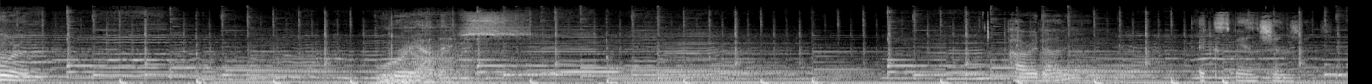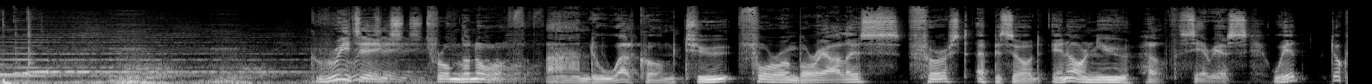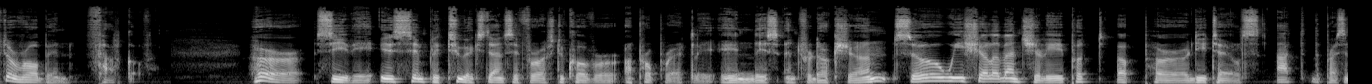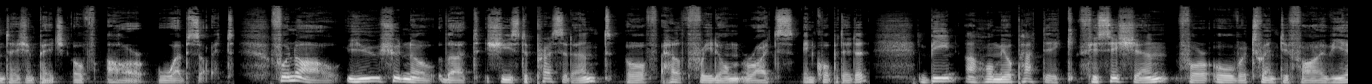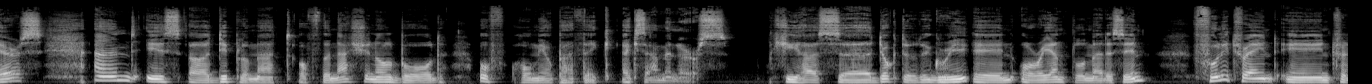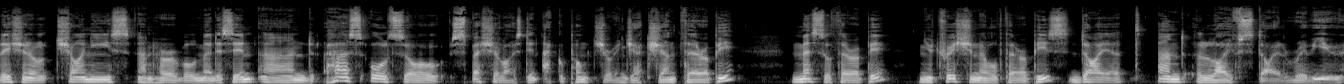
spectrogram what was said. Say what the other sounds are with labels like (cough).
Forum Borealis Paradigm Expansion Greetings from the north and welcome to Forum Borealis first episode in our new health series with Dr. Robin Falkov. Her CV is simply too extensive for us to cover appropriately in this introduction, so we shall eventually put up her details at the presentation page of our website. For now, you should know that she's the president of Health Freedom Rights Incorporated, been a homeopathic physician for over 25 years, and is a diplomat of the National Board of Homeopathic Examiners. She has a doctorate degree in Oriental medicine, fully trained in traditional Chinese and herbal medicine, and has also specialized in acupuncture injection therapy, mesotherapy, nutritional therapies, diet, and a lifestyle review.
